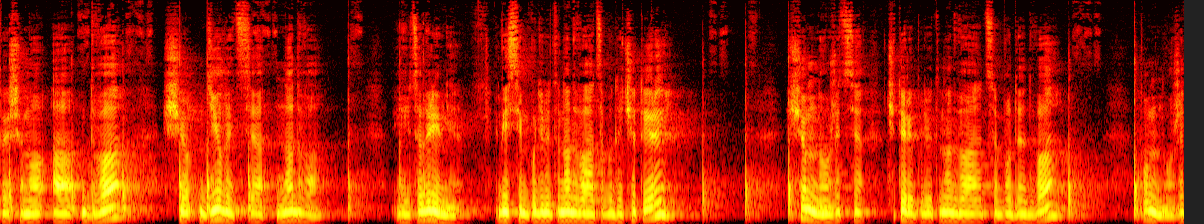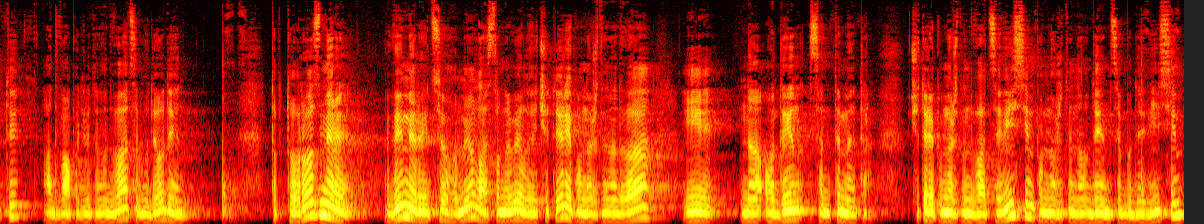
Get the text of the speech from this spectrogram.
пишемо, а 2, що ділиться на 2. І це дорівнює. 8 поділити на 2 це буде 4, що множиться. 4 поділити на 2 це буде 2 помножити, а 2 поділити на 2 це буде 1. Тобто розміри, виміри цього мила становили 4 помножити на 2 і на 1 см. 4 помножити на 2 це 8, помножити на 1 це буде 8.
